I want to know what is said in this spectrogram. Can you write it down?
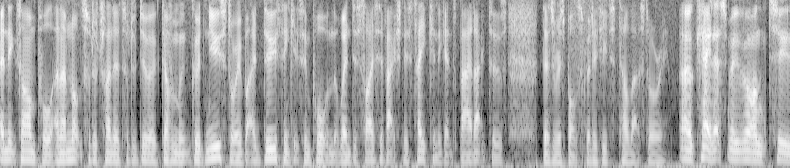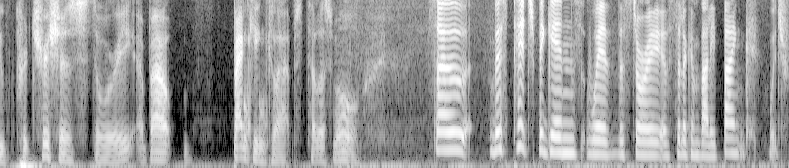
an example, and I'm not sort of trying to sort of do a government good news story, but I do think it's important that when decisive action is taken against bad actors, there's a responsibility to tell that story. Okay, let's move on to Patricia's story about banking collapse. Tell us more. So this pitch begins with the story of Silicon Valley Bank, which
